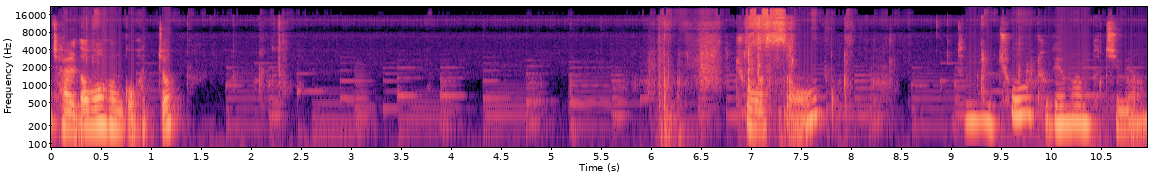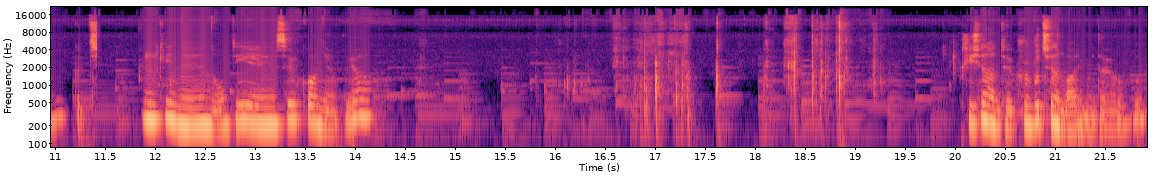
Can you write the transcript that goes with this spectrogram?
잘 넘어간 것 같죠? 좋았어. 초 두 개만 붙이면 끝이. 일기는 어디에 쓸 거냐고요? 귀신한테 불 붙이는 거 아닙니다, 여러분.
